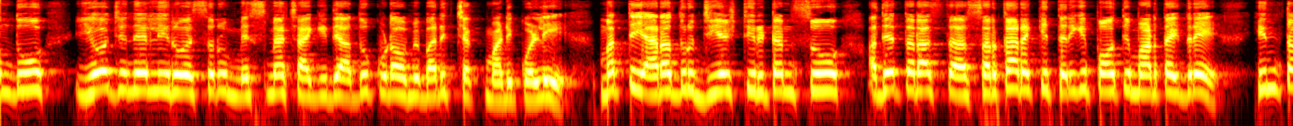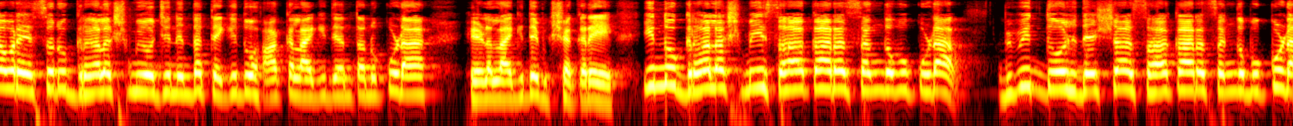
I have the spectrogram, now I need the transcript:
ಒಂದು ಯೋಜನೆಯಲ್ಲಿ ಇರೋ ಹೆಸರು ಮಿಸ್ ಮ್ಯಾಚ್ ಆಗಿದೆ ಅದು ಕೂಡ ಒಮ್ಮೆ ಬಾರಿ ಚೆಕ್ ಮಾಡಿಕೊಳ್ಳಿ. ಮತ್ತೆ ಯಾರಾದರೂ ಜಿ ಎಸ್ ಟಿ ರಿಟರ್ನ್ಸ್ ಅದೇ ತರ ಸರ್ಕಾರಕ್ಕೆ ತೆರಿಗೆ ಪಾವತಿ ಮಾಡ್ತಾ ಇದ್ರೆ ಇಂಥವರ ಹೆಸರು ಗೃಹಲಕ್ಷ್ಮಿ ಯೋಜನೆಯಿಂದ ತೆಗೆದು ಹಾಕಲಾಗಿದೆ ಅಂತಾನೂ ಕೂಡ ಹೇಳಲಾಗಿದೆ ವೀಕ್ಷಕರೇ. ಇನ್ನು ಗೃಹಲಕ್ಷ್ಮಿ ಸಹಕಾರ ಸಂಘವು ಕೂಡ ವಿವಿಧ ದೇಶ ಸಹಕಾರ ಸಂಘವು ಕೂಡ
